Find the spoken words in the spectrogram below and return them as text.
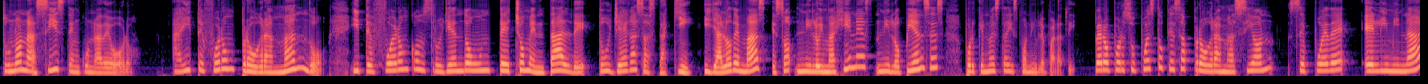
Tú no naciste en cuna de oro. Ahí te fueron programando y te fueron construyendo un techo mental de tú llegas hasta aquí y ya lo demás, eso ni lo imagines ni lo pienses porque no está disponible para ti. Pero por supuesto que esa programación se puede eliminar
